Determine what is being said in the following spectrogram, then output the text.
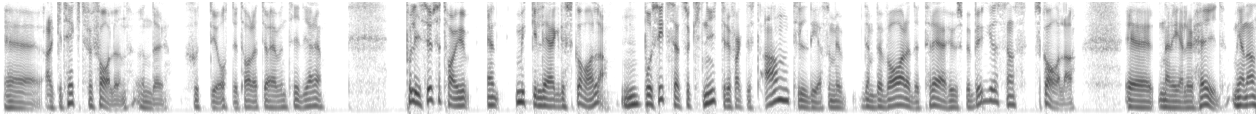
eh, arkitekt för Falun under 70 och 80-talet, ja även tidigare. Polishuset har ju en mycket lägre skala. Mm. På sitt sätt så knyter det faktiskt an till det som är den bevarade trähusbebyggelsens skala eh, när det gäller höjd. Medan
